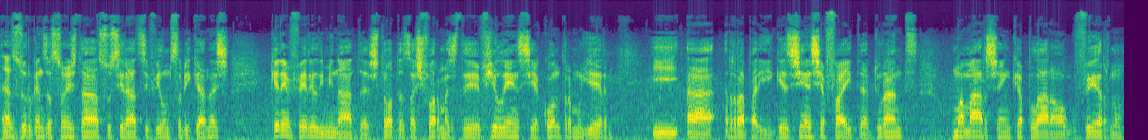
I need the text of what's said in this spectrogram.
as organizações da sociedade civil moçambicanas querem ver eliminadas todas as formas de violência contra a mulher e a rapariga. Exigência feita durante uma marcha em que apelaram ao governo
